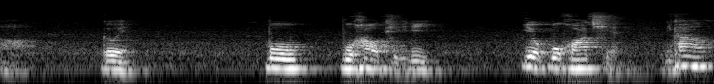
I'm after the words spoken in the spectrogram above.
啊、各位，不不耗体力，又不花钱，你看啊、哦，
